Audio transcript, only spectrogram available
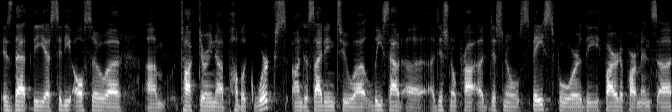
is that the uh, city also uh, um, talked during uh, Public Works on deciding to uh, lease out uh, additional additional space for the fire department's uh,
